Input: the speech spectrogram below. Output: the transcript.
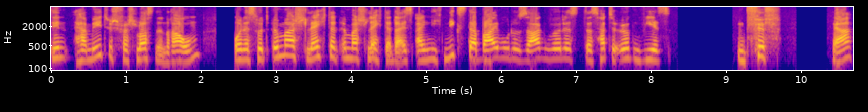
den hermetisch verschlossenen Raum und es wird immer schlechter und immer schlechter. Da ist eigentlich nichts dabei, wo du sagen würdest, das hatte irgendwie jetzt einen Pfiff. Ja,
